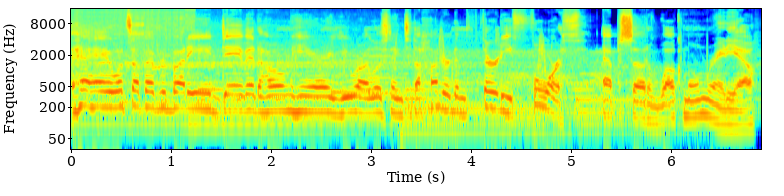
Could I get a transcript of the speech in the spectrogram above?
Hey, what's up, everybody? David Home here. You are listening to the 134th episode of Welcome Home Radio.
